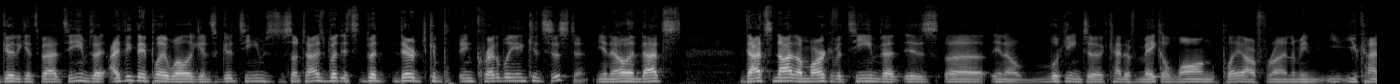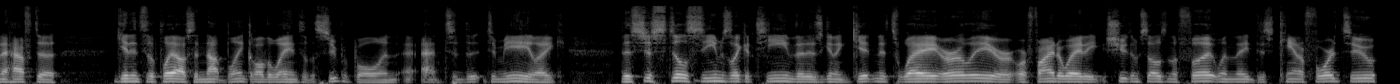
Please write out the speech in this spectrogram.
good against bad teams. I, I, think they play well against good teams sometimes, but it's but they're comp- incredibly inconsistent, you know, and that's that's not a mark of a team that is uh, you know looking to kind of make a long playoff run. I mean, you, you kind of have to get into the playoffs and not blink all the way into the Super Bowl. And, to the, to me, like this just still seems like a team that is going to get in its way early or, or find a way to shoot themselves in the foot when they just can't afford to.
